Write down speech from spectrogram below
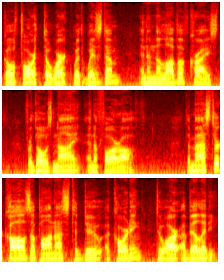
go forth to work with wisdom and in the love of Christ for those nigh and afar off. The Master calls upon us to do according to our ability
